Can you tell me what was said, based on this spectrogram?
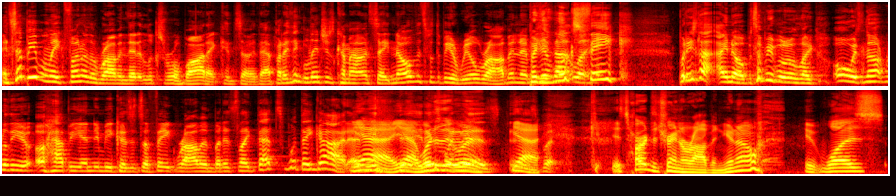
and some people make fun of the Robin that it looks robotic and stuff like that. But I think Lynch has come out and say, no, this supposed to be a real Robin. And But it looks like- fake. But he's not. I know. But some people are like, oh, it's not really a happy ending because it's a fake Robin. But it's like that's what they got. I yeah, mean, yeah. it what is is what it? it what- is. It yeah, is, but it's hard to train a robin. You know, it was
